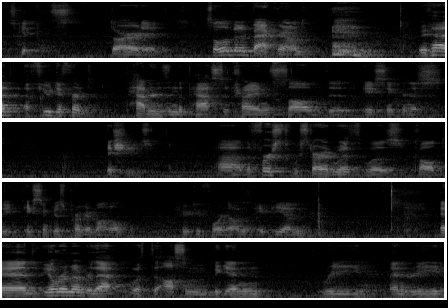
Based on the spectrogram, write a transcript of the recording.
let's get started. So a little bit of background. We've had a few different patterns in the past to try and solve the asynchronous issues. Uh, the first we started with was called the asynchronous program model, heretofore known as APM. And you'll remember that with the awesome begin, read, end read,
